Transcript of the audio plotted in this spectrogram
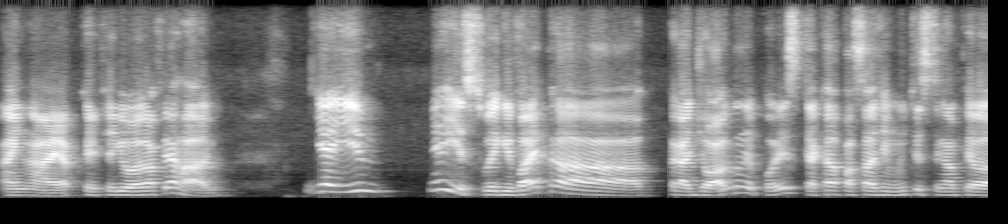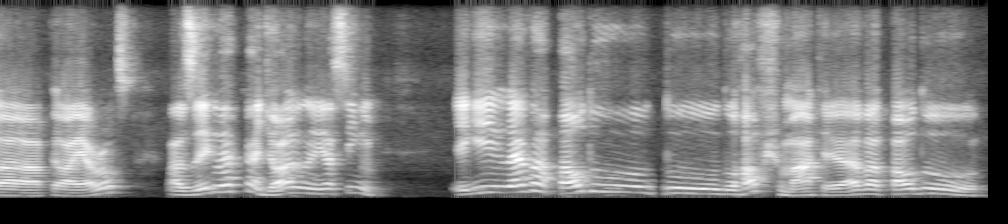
na época inferior à Ferrari. E aí é isso, ele vai para Jordan depois, tem aquela passagem muito estranha pela, pela Arrows, mas ele vai para Jordan e assim, ele leva a pau do, do, do Ralf Schumacher, ele leva a pau do.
